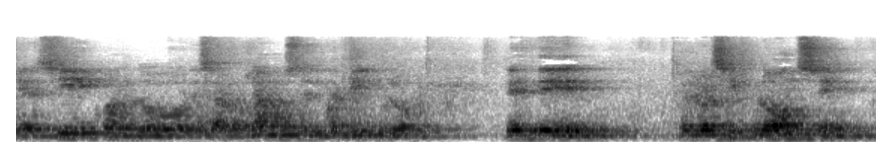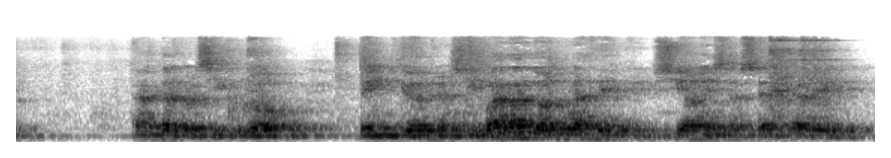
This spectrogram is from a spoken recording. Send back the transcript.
y en sí, cuando desarrollamos el capítulo, desde el versículo 11 hasta el versículo 28, en sí, va dando algunas descripciones acerca de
